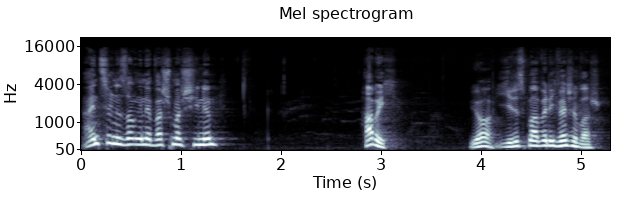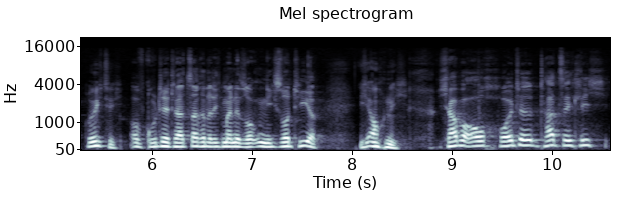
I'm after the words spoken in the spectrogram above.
einzelne Socken in der Waschmaschine habe ich. Ja, Jedes Mal, wenn ich Wäsche wasche. richtig. Aufgrund der Tatsache, dass ich meine Socken nicht sortiere. Ich auch nicht. Ich habe auch heute tatsächlich.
